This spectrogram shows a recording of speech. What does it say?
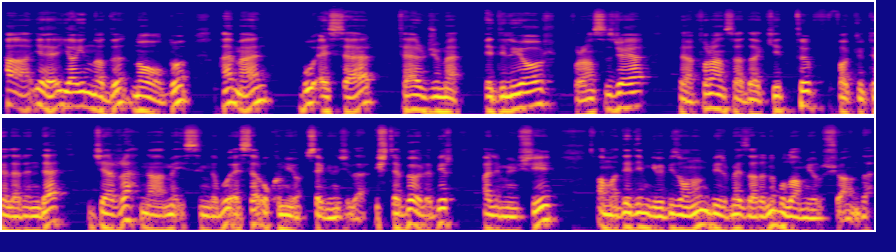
Ha e, yayınladı ne oldu? Hemen bu eser tercüme ediliyor Fransızcaya ve Fransa'daki tıp fakültelerinde Cerrahname isimli bu eser okunuyor sevgiliciler. İşte böyle bir Ali Münşi ama dediğim gibi biz onun bir mezarını bulamıyoruz şu anda.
